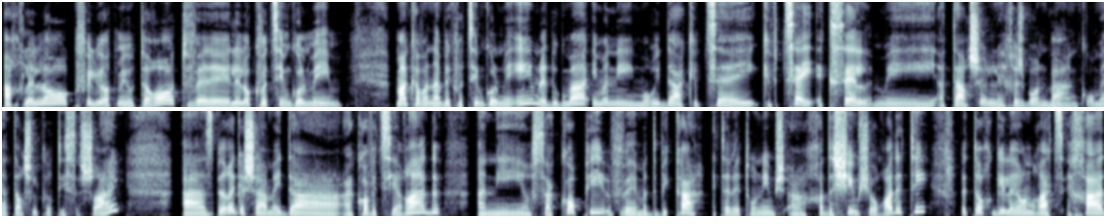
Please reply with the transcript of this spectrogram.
אך ללא כפילויות מיותרות וללא קבצים גולמיים. מה הכוונה בקבצים גולמיים? לדוגמה, אם אני מורידה קבצי, קבצי אקסל מאתר של חשבון בנק או מאתר של כרטיס אשראי, אז ברגע שהמידע, הקובץ ירד, אני עושה קופי ומדביקה את הנתונים החדשים שהורדתי לתוך גיליון רץ אחד,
